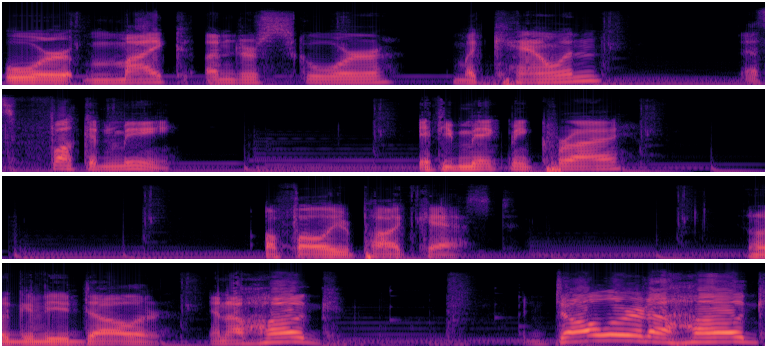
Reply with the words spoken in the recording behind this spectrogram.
or Mike underscore McCowan, that's fucking me. If you make me cry, I'll follow your podcast and I'll give you a dollar and a hug. A dollar and a hug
